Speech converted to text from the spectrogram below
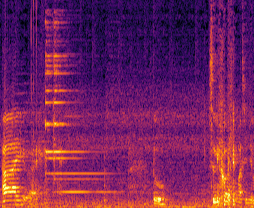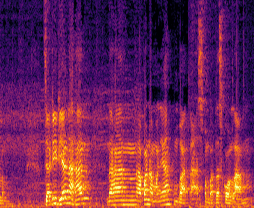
Hai. Tuh. Selingkuhannya masih nyelam. Jadi dia nahan nahan apa namanya pembatas pembatas kolam.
